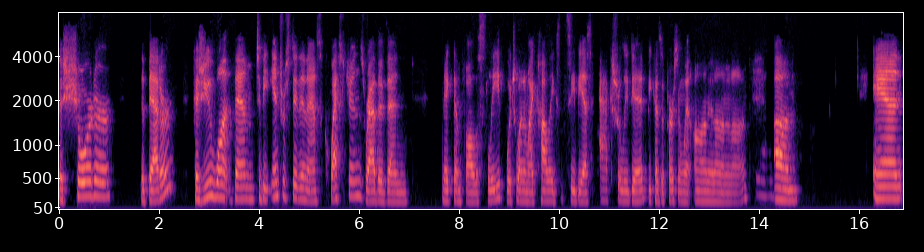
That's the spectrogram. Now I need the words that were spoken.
The shorter, the better, because you want them to be interested and ask questions rather than make them fall asleep, which one of my colleagues at CBS actually did because the person went on and on and on. Yeah. Um, and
